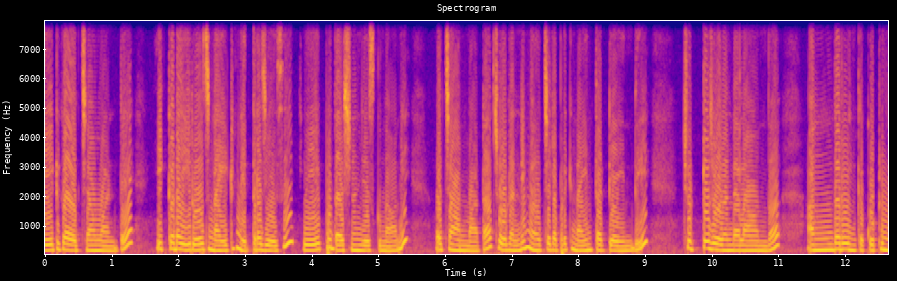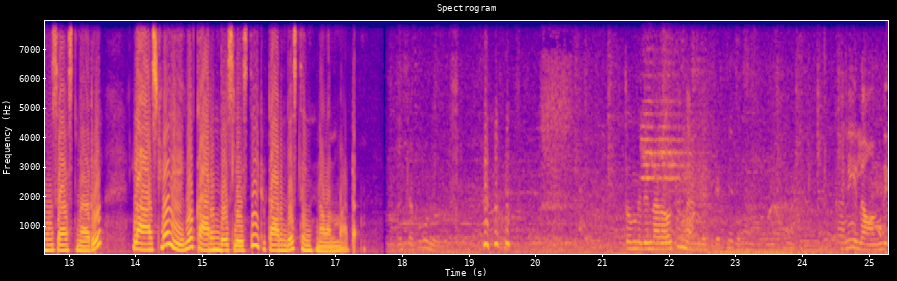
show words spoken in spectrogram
లేటుగా వచ్చాము అంటే ఇక్కడ ఈరోజు నైట్ నిద్ర చేసి రేపు దర్శనం చేసుకుందామని వచ్చామన్నమాట చూడండి మేము వచ్చేటప్పటికి నైన్ థర్టీ అయింది. చుట్టూ చూడండి ఎలా ఉందో. అందరూ ఇంకా కొట్లు మూసేస్తున్నారు. లాస్ట్లో ఇగో కారం దోశలు వేస్తే ఇక్కడ కారం దోశ తింటున్నాం అనమాట తొమ్మిదిన్నర అవుతుందండి. కానీ ఇలా ఉంది.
